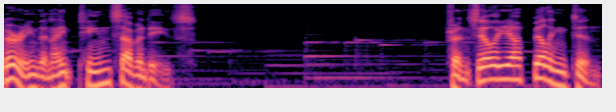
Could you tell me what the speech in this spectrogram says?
during the 1970s. Francelia Billington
